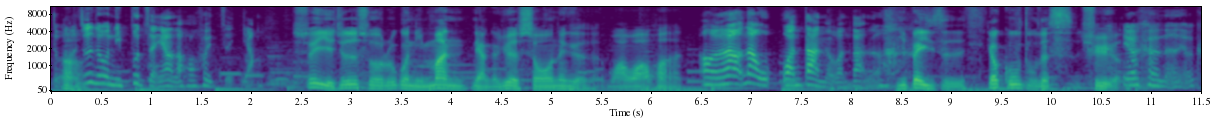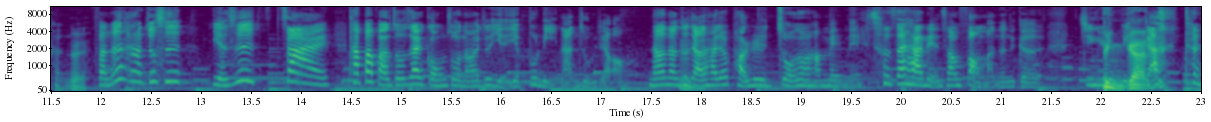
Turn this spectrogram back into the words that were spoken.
对吧？嗯，就是如果你不怎样的话，会怎样？所以也就是说，如果你慢两个月收那个娃娃的话，哦，那那我完蛋了，完蛋了，一辈子要孤独的死去了。有可能，有可能。对，反正他就是也是在他爸爸都在工作，然后就也也不理男主角，然后男主角他就跑去捉弄他妹妹，嗯、就在他脸上放满了那个金鱼饼干，对，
